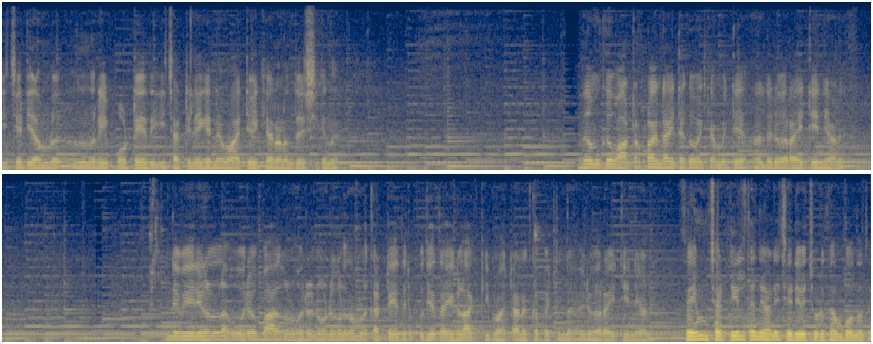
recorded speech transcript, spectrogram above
ഈ ചെടി നമ്മൾ ഒന്ന് റിപ്പോർട്ട് ചെയ്ത് ഈ ചട്ടിയിലേക്ക് തന്നെ മാറ്റി വയ്ക്കാനാണ് ഉദ്ദേശിക്കുന്നത്. ഇത് നമുക്ക് വാട്ടർ പ്ലാന്റ് ആയിട്ടൊക്കെ വയ്ക്കാൻ പറ്റിയ നല്ലൊരു വെറൈറ്റി തന്നെയാണ്. ഇതിന്റെ വേരുകളിലെ ഓരോ ഭാഗങ്ങളും ഓരോ നോഡുകളും നമ്മൾ കട്ട് ചെയ്തിട്ട് പുതിയ തൈകളാക്കി മാറ്റാനൊക്കെ പറ്റുന്ന ഒരു വെറൈറ്റി തന്നെയാണ്. സെയിം ചട്ടിയിൽ തന്നെയാണ് ചെടി വെച്ച് കൊടുക്കാൻ പോകുന്നത്.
